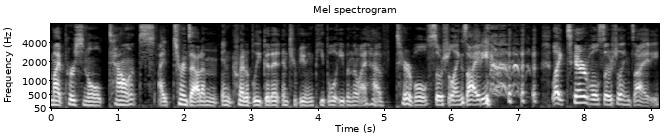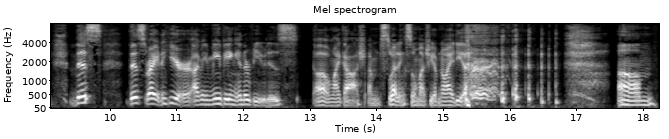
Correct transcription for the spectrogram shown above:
my personal talents. I turns out I'm incredibly good at interviewing people, even though I have terrible social anxiety, like terrible social anxiety. This this right here, I mean, me being interviewed is oh my gosh, I'm sweating so much you have no idea. um,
